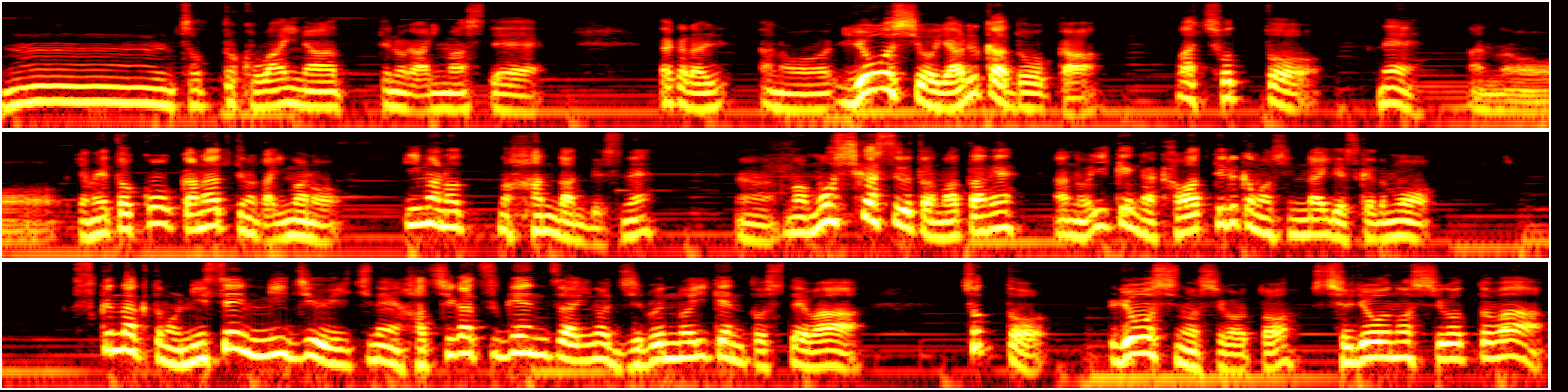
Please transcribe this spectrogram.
うーん、ちょっと怖いなっていうのがありまして、だから、あの漁師をやるかどうか、まあ、ちょっとね、あのやめとこうかなっていうのが今の今の判断ですね。うんまあ、もしかするとまたね、あの意見が変わってるかもしれないですけども、少なくとも2021年8月現在の自分の意見としては、ちょっと漁師の仕事、狩猟の仕事は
